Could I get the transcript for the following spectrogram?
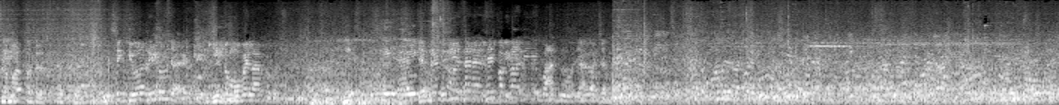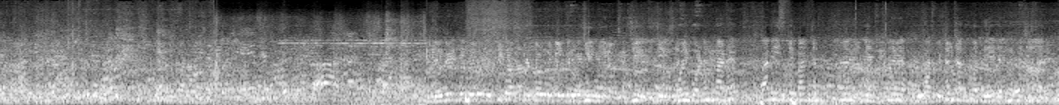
प्रमाण पत्र इससे क्यू आर रीड हो जाएगा। ये तो मोबाइल ऐप पे कुछ चलिए सर ऐसे ही पकड़ा दीजिए बाद में हो जाएगा। कर दो इसी का प्रिंट आउट निकल कर जी जी जी जी वही गोल्डन कार्ड है। अभी इसके बाद जब हॉस्पिटल चालू कर दिए जाएँगे पच्चीस तारीख को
